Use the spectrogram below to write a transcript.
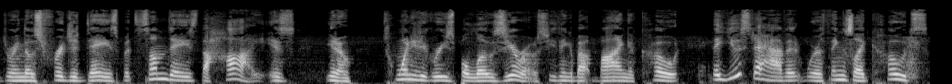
during those frigid days, but some days the high is, you know, 20 degrees below zero. So you think about buying a coat. They used to have it where things like coats,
